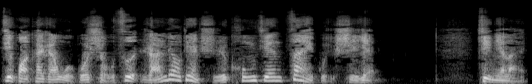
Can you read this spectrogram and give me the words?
计划开展我国首次燃料电池空间在轨试验。近年来，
